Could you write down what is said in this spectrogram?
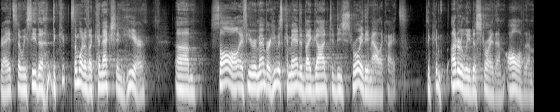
right? So we see the, the somewhat of a connection here. Um, Saul, if you remember, he was commanded by God to destroy the Amalekites to utterly destroy them, all of them.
